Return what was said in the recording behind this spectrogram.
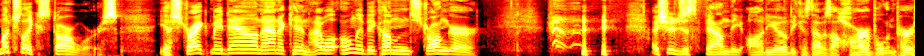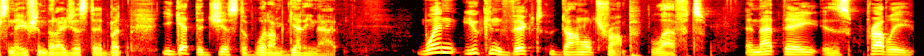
much like Star Wars. You strike me down, Anakin, I will only become stronger. I should have just found the audio because that was a horrible impersonation that I just did, but you get the gist of what I'm getting at when you convict Donald Trump left, and that day is probably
